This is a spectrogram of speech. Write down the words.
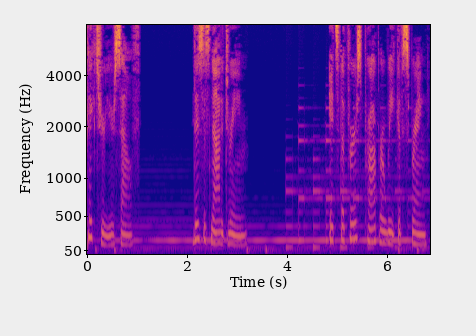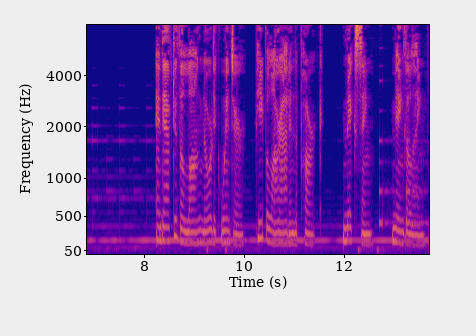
Picture yourself. This is not a dream. It's the first proper week of spring. And after the long Nordic winter, people are out in the park, mixing, mingling.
